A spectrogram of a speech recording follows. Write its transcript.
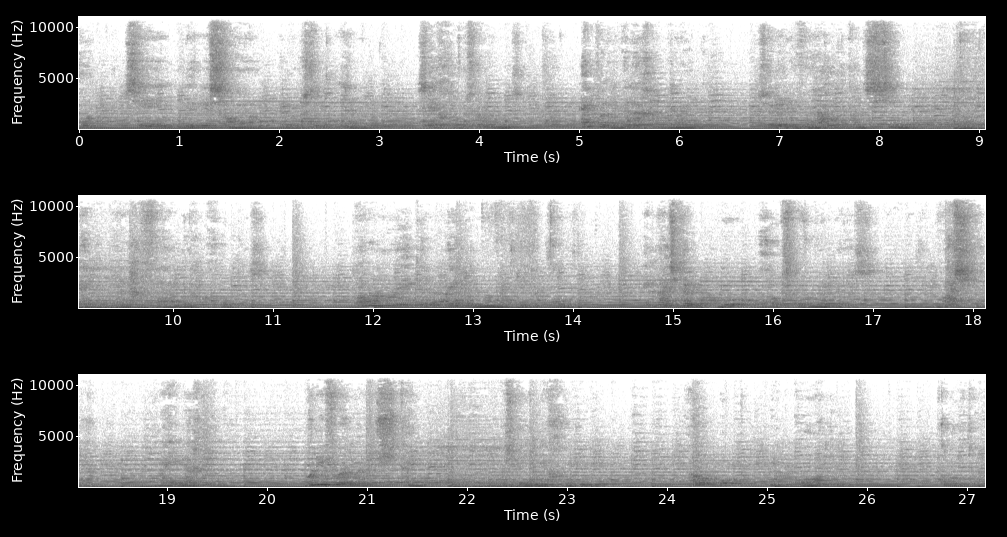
God sê in Jesaja in Hoofstuk 1 sê God vir ons ek wil julle gebruik sodat die wêreld kan sien dat ek 'n regverdige God is. Waarom wil ek Moenie voor my verskyn as julle nie goed doen. Hou op met kwaad. Kom toe.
